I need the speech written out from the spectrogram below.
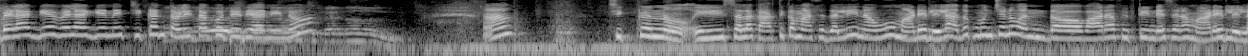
ಬೆಳಗ್ಗೆ ಬೆಳಗ್ಗೆನೆ ಚಿಕನ್ ತೊಳಿತಾ ಕೂತಿದ್ಯಾ ನೀನು? ಆ? ಚಿಕನ್ ಈ ಸಲ ಕಾರ್ತಿಕ ಮಾಸದಲ್ಲಿ ನಾವು ಮಾಡಿರ್ಲಿಲ್ಲ. ಅದಕ್ಕೆ ಮುಂಚೆನೂ ಒಂದು ವಾರ ಫಿಫ್ಟೀನ್ ಡೇಸ್ ಏನೋ ಮಾಡಿರ್ಲಿಲ್ಲ.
